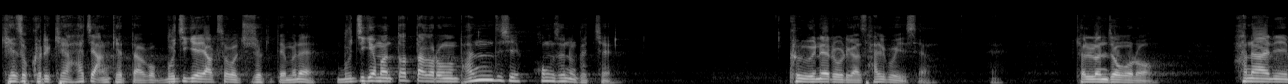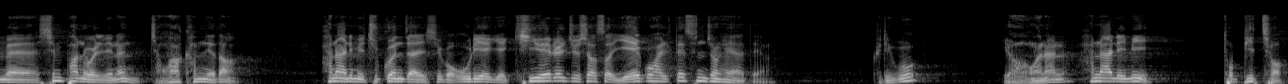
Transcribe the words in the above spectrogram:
계속 그렇게 하지 않겠다고 무지개 약속을 주셨기 때문에 무지개만 떴다 그러면 반드시 홍수는 그쳐요. 그 은혜로 우리가 살고 있어요. 예. 결론적으로 하나님의 심판 원리는 정확합니다. 하나님이 주권자이시고 우리에게 기회를 주셔서 예고할 때 순종해야 돼요. 그리고 영원한 하나님이 도피처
